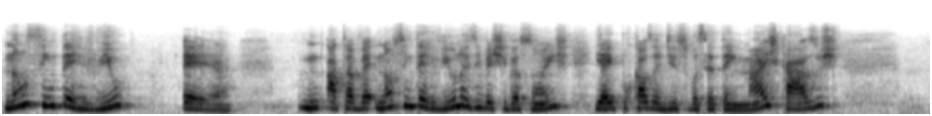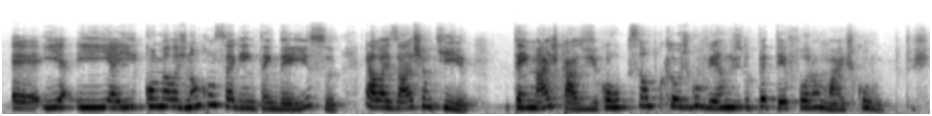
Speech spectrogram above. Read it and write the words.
não se interviu é, através, não se interviu nas investigações, e aí por causa disso você tem mais casos. É, e, e aí, como elas não conseguem entender isso, elas acham que tem mais casos de corrupção porque os governos do PT foram mais corruptos.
